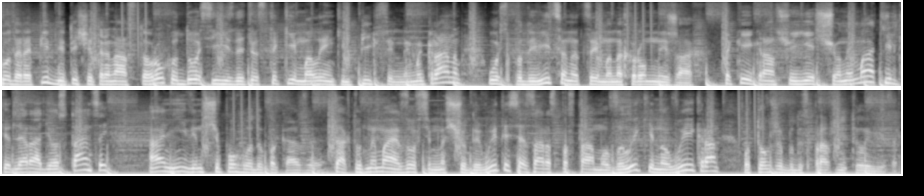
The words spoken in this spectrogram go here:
Шкода Rapid 2013 року досі їздить ось таким маленьким піксельним екраном. Ось подивіться на цей монохромний жах. Такий екран, що є, що нема, тільки для радіостанцій. А ні, він ще погоду показує. Так, тут немає зовсім на що дивитися. Зараз поставимо великий новий екран, ото вже буде справжній телевізор.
